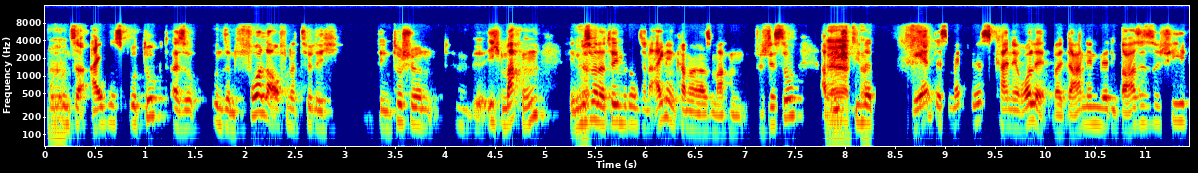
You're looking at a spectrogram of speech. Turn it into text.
und ja. unser eigenes Produkt, also unseren Vorlauf natürlich den Tusche und ich machen, den ja. müssen wir natürlich mit unseren eigenen Kameras machen. Verstehst du? Aber ja, ich spiele während des Matches keine Rolle, weil da nehmen wir die Basisregie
